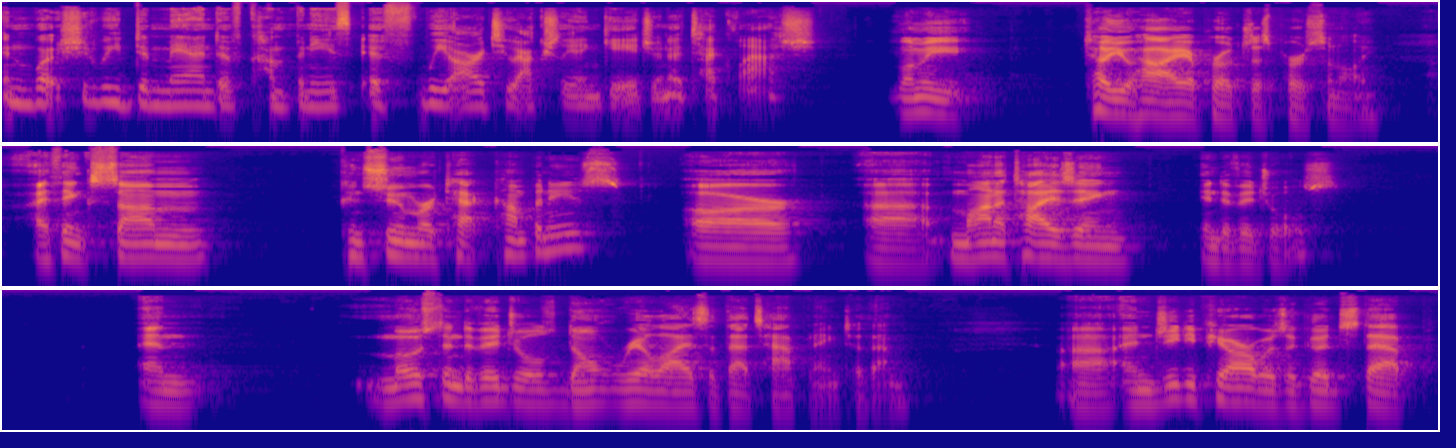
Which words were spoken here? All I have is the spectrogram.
And what should we demand of companies if we are to actually engage in a techlash? Let me tell you how I approach this personally. I think some consumer tech companies are uh, monetizing individuals. And most individuals don't realize that that's happening to them. Uh, and GDPR was a good step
